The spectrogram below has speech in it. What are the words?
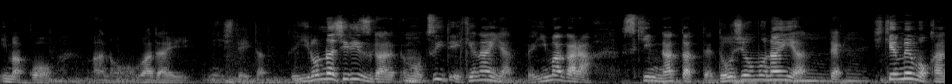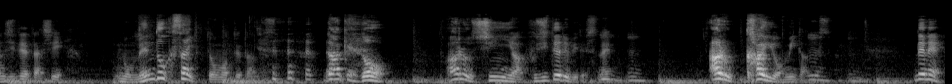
今こうあの話題にしていたっていろんなシリーズがあるもうついていけないやって今から好きになったってどうしようもないやって引け目も感じてたしもう面倒くさいって思ってたんです。だけどある深夜フジテレビですね、うんうん。ある回を見たんうんです、でね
